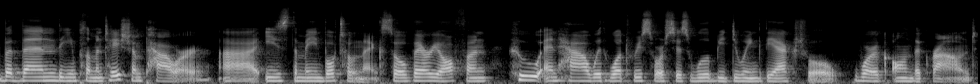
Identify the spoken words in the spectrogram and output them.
But then the implementation power uh, is the main bottleneck. So, very often, who and how, with what resources, will be doing the actual work on the ground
